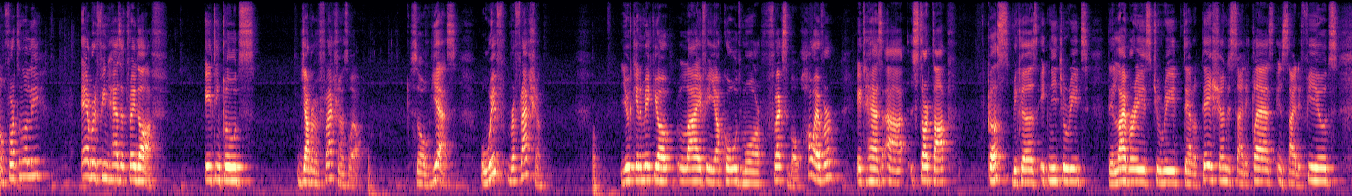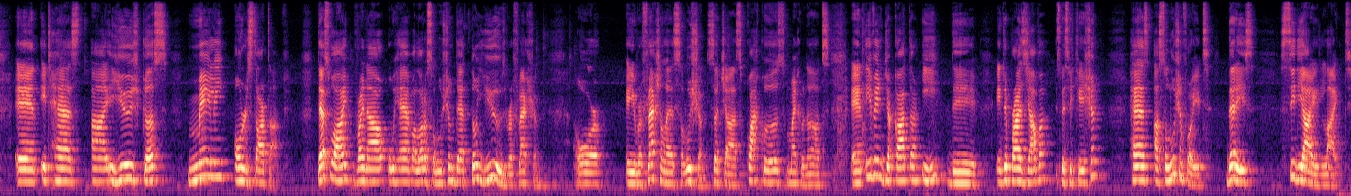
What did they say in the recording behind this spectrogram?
unfortunately, everything has a trade-off. It includes Java Reflection as well. So yes, with Reflection, you can make your life in your code more flexible. However, it has a startup cost because it needs to read the libraries to read the annotation inside the class, inside the fields, and it has a huge cost mainly on startup. That's why right now we have a lot of solutions that don't use reflection or a reflectionless solution such as Quarkus, Micronauts, and even Jakarta E, the enterprise Java specification, has a solution for it that is CDI Lite.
